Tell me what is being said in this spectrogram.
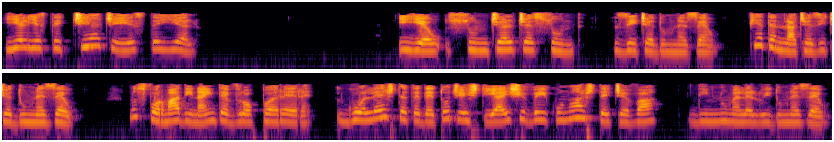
El este ceea ce este El. Eu sunt cel ce sunt, zice Dumnezeu. Fieten la ce zice Dumnezeu. Nu-ți forma dinainte vreo părere. Golește-te de tot ce știai și vei cunoaște ceva din numele lui Dumnezeu.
